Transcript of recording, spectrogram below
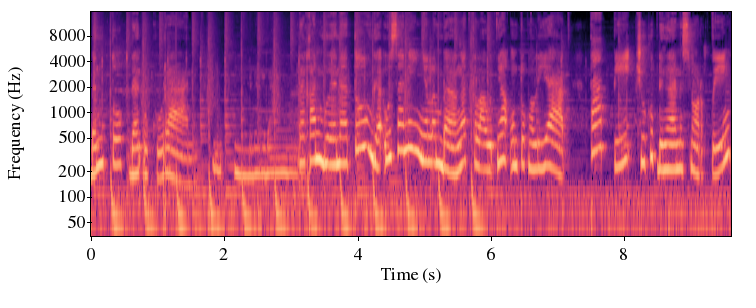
bentuk, dan ukuran. Hmm, bener banget. Rekan Buana tuh nggak usah nih nyelam banget ke lautnya untuk ngeliat. Tapi cukup dengan snorkeling,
